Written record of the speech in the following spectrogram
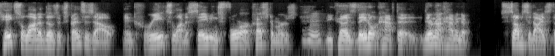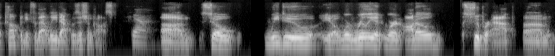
takes a lot of those expenses out and creates a lot of savings for our customers mm-hmm. because they don't have to, they're not having to subsidize the company for that lead acquisition cost. Yeah. Um, so we do, you know, we're really, we're an auto super app. Um,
